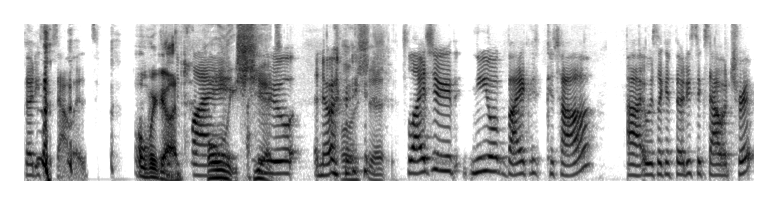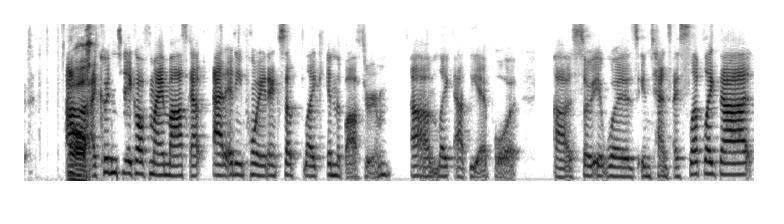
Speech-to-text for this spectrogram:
36 hours. Oh my God. fly Holy shit. To, no, Oh shit. fly to New York via Qatar. Uh, it was like a 36 hour trip. Uh, Oh. I couldn't take off my mask at, at any point except like in the bathroom, um, like at the airport. Uh, so it was intense. I slept like that.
